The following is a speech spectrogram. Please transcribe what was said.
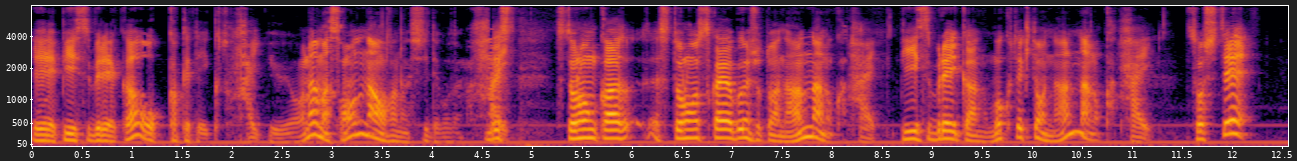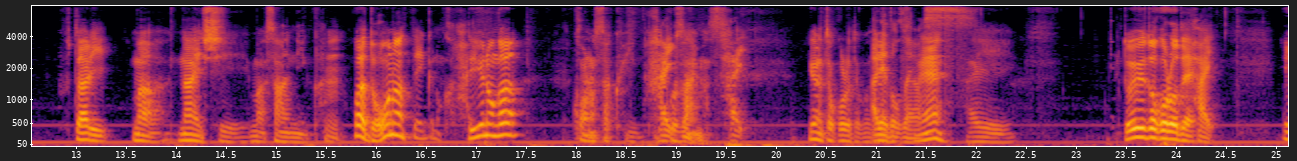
えーピースブレーカーを追っかけていくとはい。いうような、まあ、そんなお話でございます。はいでストロンカストロンスカヤ文書とは何なのかはい。ピースブレイカーの目的とは何なのかはい。そして2人まあないし、まあ、3人かうんはどうなっていくのかっていうのがこの作品はい。でございます。はい。というようなところでございます、ね。ありがとうございますはい、というところで、はい。え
